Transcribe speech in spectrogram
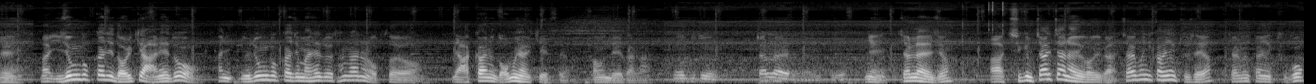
네. 막이 정도까지 넓게 안 해도 한 이 정도까지만 해도 상관은 없어요. 근데 아까는 너무 얇게 했어요. 가운데에다가. 여기도 잘라야 되나요? 이거요? 예, 잘라야죠. 아, 지금 짧잖아요, 거기가. 짧으니까 그냥 두세요. 짧으니까 그냥 두고.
